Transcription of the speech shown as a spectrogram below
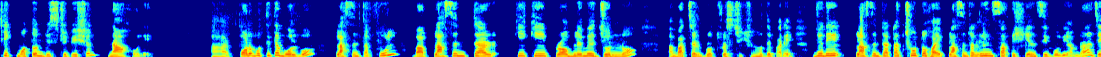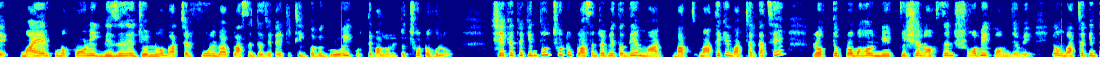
ঠিক মতন ডিস্ট্রিবিউশন না হলে। আর পরবর্তীতে বলব প্লাসেন্টা ফুল বা প্লাসেন্টার কি কি প্রবলেমের জন্য বাচ্চার গ্রোথ রেস্ট্রিকশন হতে পারে। যদি প্লাসেন্টাটা ছোট হয় প্লাসেন্টাল ইনসাফিসিয়েন্সি বলি আমরা, যে মায়ের কোনো ক্রনিক ডিজিজের জন্য বাচ্চার ফুল বা প্লাসেন্টা যেটা, এটা ঠিকভাবে গ্রোই করতে পারল না, একটু ছোট হলো। সেক্ষেত্রে কিন্তু ছোট প্লাসেন্টার ভেতর দিয়ে মা মা থেকে বাচ্চার কাছে রক্ত প্রবাহ নিউট্রিশন অক্সিজেন সবই কম যাবে এবং বাচ্চা কিন্তু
